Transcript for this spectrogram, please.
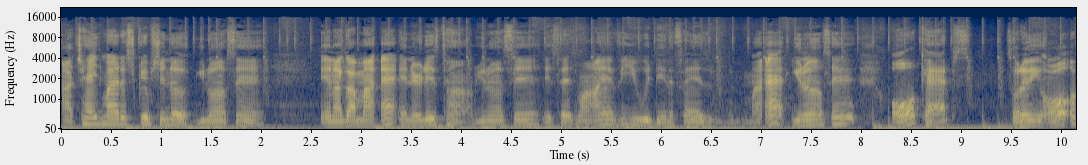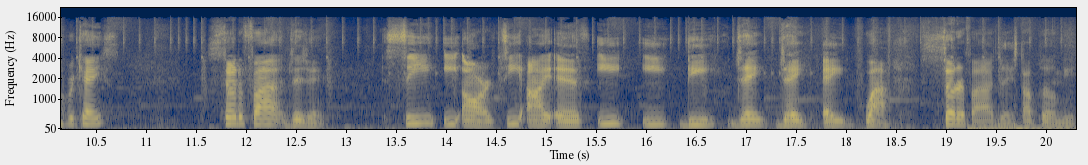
I changed my description up, you know what I'm saying? And I got my at in there this time, you know what I'm saying? It says my IMVU, and then it says my at, you know what I'm saying? All caps. So that means all uppercase. Certified JJ. C E R T I F E E D J J A Y. Certified J. Stop telling me.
